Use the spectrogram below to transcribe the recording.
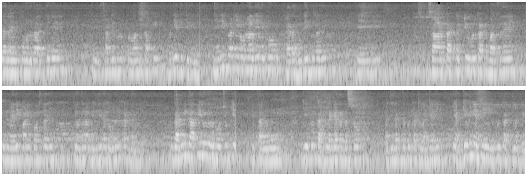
ਦਾ ਲਾਈਨ ਪੋਲ ਲਗਾ ਦਿੱਤੇ ਗਏ ਨੇ। ਤੇ ਸਾਡੇ ਵੱਲੋਂ ਪ੍ਰਬੰਧ ਕਾਫੀ ਵਧੀਆ ਕੀਤੇ ਗਏ ਨੇ। ਨਹਿਰੀ ਪਾਣੀ ਆਉਣ ਨਾਲ ਦੀ ਦੇਖੋ ਫਾਇਦਾ ਹੁੰਦਾ ਹੀ ਹੁੰਦਾ ਜੀ। ਤੇ ਕਿਸਾਨ ਘੱਟ ਟਿਊਬਲ ਘੱਟ ਵਰਤਦੇ ਨੇ ਤੇ ਨਹਿਰੀ ਪਾਣੀ ਪਹੁੰਚਦਾ ਜੀ ਤੇ ਉਹਦੇ ਨਾਲ ਬਿਜਲੀ ਦਾ ਲੋਡ ਵੀ ਘਟਦਾ ਜੀ। ਗਰਮੀ ਕਾਫੀ ਹੋ ਚੁੱਕੀ ਹੈ। ਤੇ ਤੁਹਾਨੂੰ ਜੇ ਕੋਈ ਕੱਟ ਲੱਗਿਆ ਤਾਂ ਦੱਸੋ। ਅਜੇ ਤੱਕ ਤਾਂ ਕੋਈ ਕੱਟ ਲੱਗਿਆ ਨਹੀਂ ਤੇ ਅੱਗੇ ਵੀ ਨਹੀਂ ਅਸੀਂ ਕੋਈ ਕੱਟ ਲੱਗੇ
